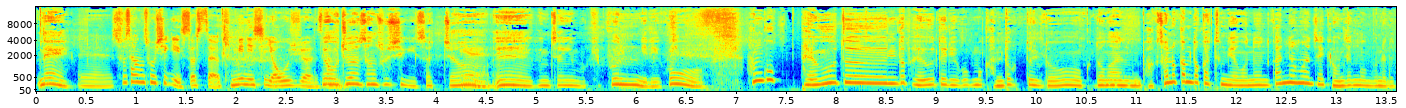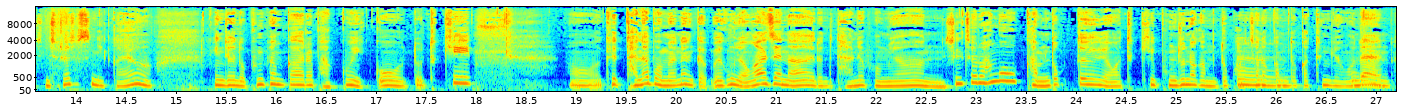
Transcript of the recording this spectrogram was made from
네. 예, 수상 소식이 있었어요. 김민희 씨 여우주연상. 여우주연상 소식이 있었죠. 예. 예. 굉장히 뭐 기쁜 일이고 한국 배우들도 배우들이고 뭐 감독들도 그동안 음. 박찬욱 감독 같은 경우는 깐 영화제 경쟁 부분에도 진출했었으니까요. 굉장히 높은 평가를 받고 있고 또 특히 어, 이렇게 다녀보면은, 그러니까 외국 영화제나 이런 데 다녀보면, 실제로 한국 감독들 영화, 특히 봉준호 감독, 박찬욱 음. 감독 같은 경우는 네.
